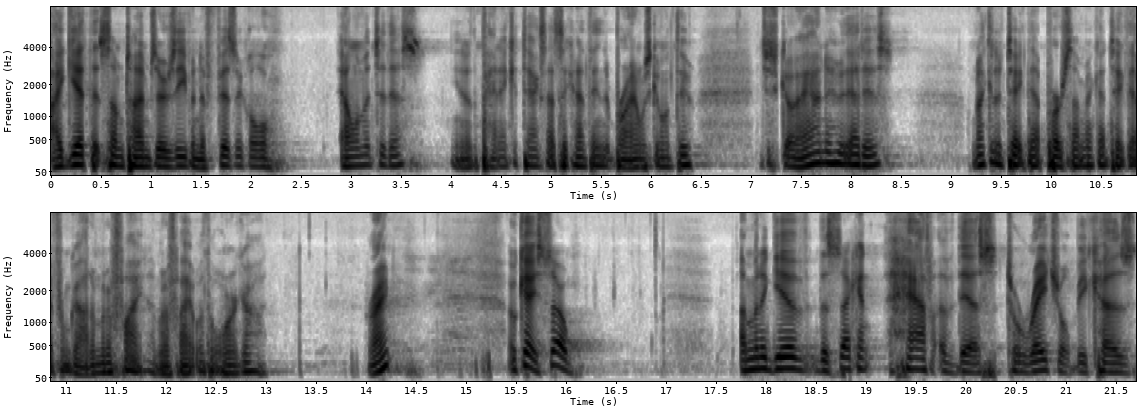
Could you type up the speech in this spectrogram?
I get that sometimes there's even a physical element to this. You know, the panic attacks, that's the kind of thing that Brian was going through. Just go, hey, I know who that is. I'm not going to take that person. I'm not going to take that from God. I'm going to fight. I'm going to fight with the war of God. Right? Okay, so I'm going to give the second half of this to Rachel because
